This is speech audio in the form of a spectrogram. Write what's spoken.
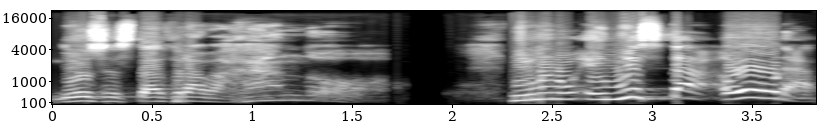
Dios está trabajando. Mi hermano, en esta hora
